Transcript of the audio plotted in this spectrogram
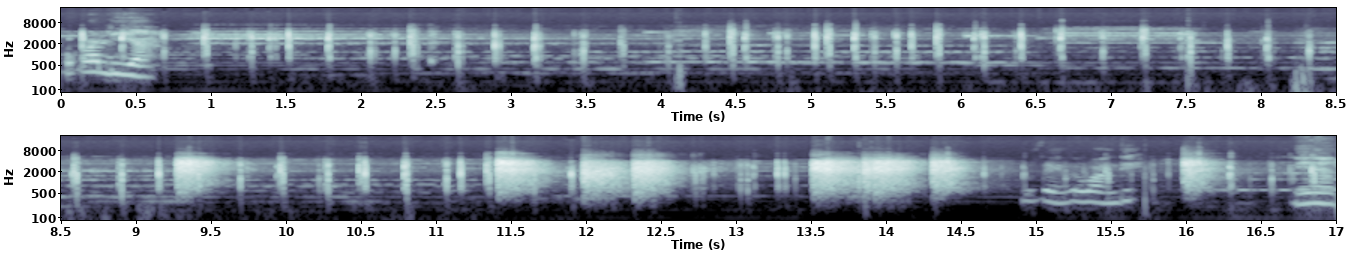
บอกว่าเลีย นี่นั่น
